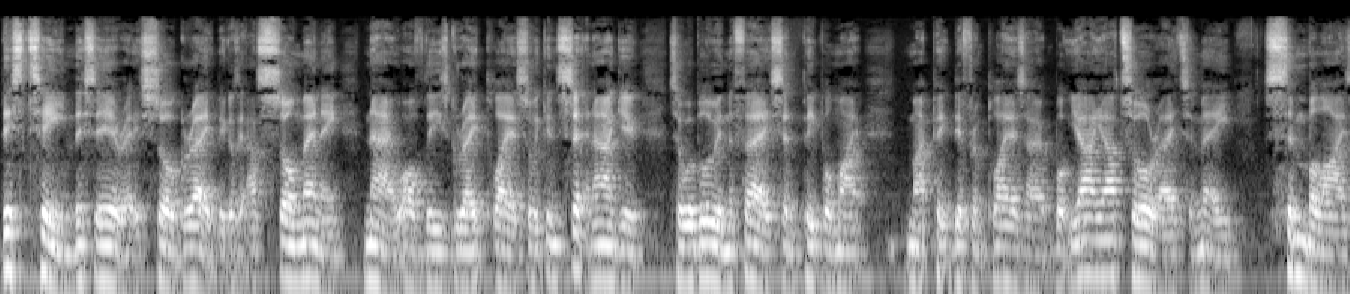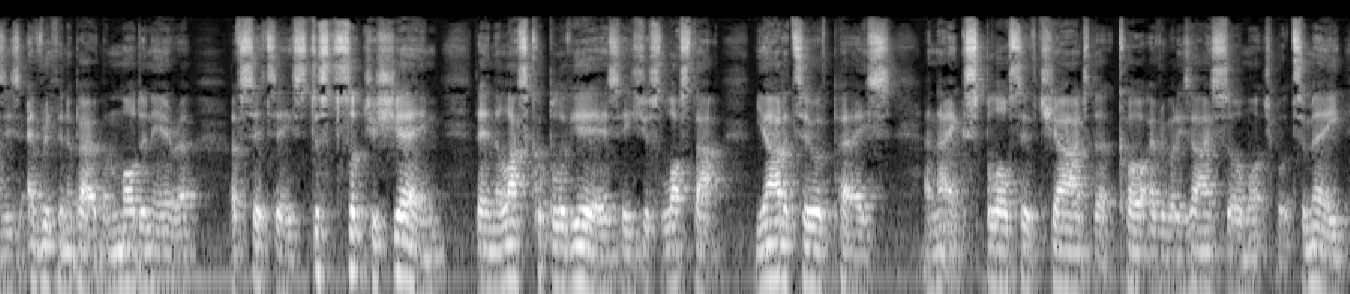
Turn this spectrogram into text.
This team, this era is so great because it has so many now of these great players. So we can sit and argue till we're blue in the face and people might might pick different players out. But Yaya Toure, to me, symbolises everything about the modern era of City. It's just such a shame that in the last couple of years he's just lost that yard or two of pace and that explosive charge that caught everybody's eyes so much. But to me,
